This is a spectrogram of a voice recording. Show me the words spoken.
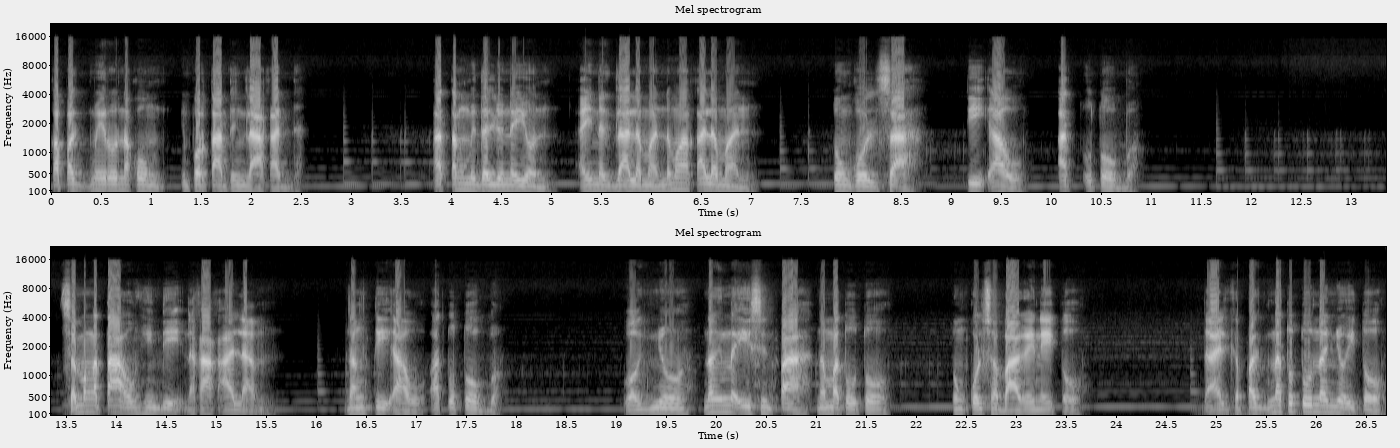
kapag mayroon akong importanteng lakad. At ang medalyon na yon ay naglalaman ng mga kaalaman tungkol sa tiaw at utob. Sa mga taong hindi nakakaalam ng tiaw at utob, huwag nyo nang naisin pa na matuto tungkol sa bagay na ito. Dahil kapag natutunan nyo ito,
